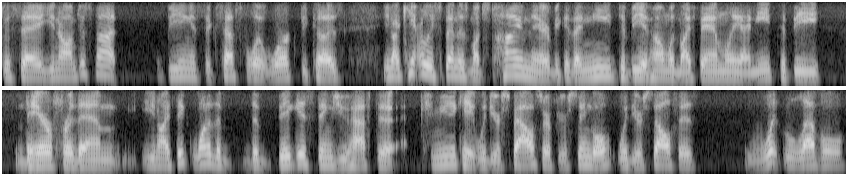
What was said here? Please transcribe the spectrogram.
to say, you know, I'm just not being as successful at work because, you know, I can't really spend as much time there because I need to be at home with my family. I need to be there for them. You know, I think one of the the biggest things you have to communicate with your spouse or if you're single with yourself is what level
